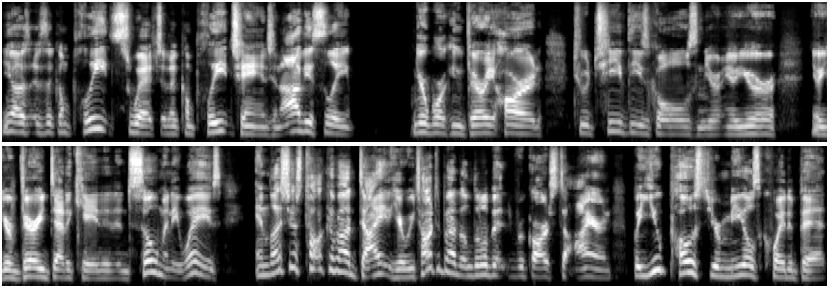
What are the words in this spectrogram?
you know, it's, it's a complete switch and a complete change. And obviously, you're working very hard to achieve these goals and you're you're you know you're very dedicated in so many ways and let's just talk about diet here we talked about a little bit in regards to iron but you post your meals quite a bit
